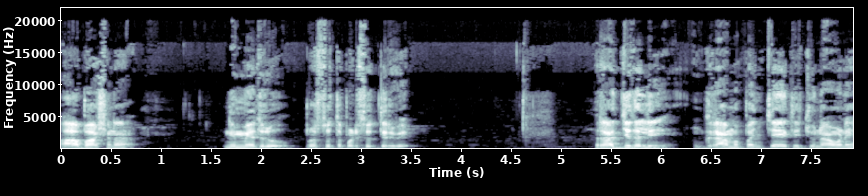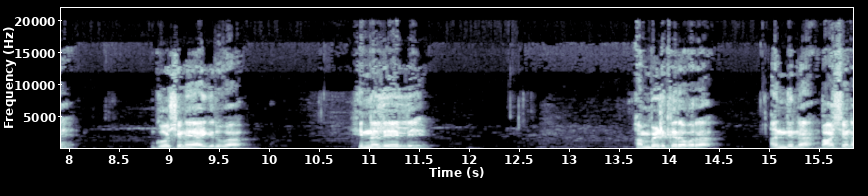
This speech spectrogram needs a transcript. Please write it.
ಆ ಭಾಷಣ ನಿಮ್ಮೆದುರು ಪ್ರಸ್ತುತಪಡಿಸುತ್ತಿರುವೆ. ರಾಜ್ಯದಲ್ಲಿ ಗ್ರಾಮ ಪಂಚಾಯಿತಿ ಚುನಾವಣೆ ಘೋಷಣೆಯಾಗಿರುವ ಹಿನ್ನೆಲೆಯಲ್ಲಿ ಅಂಬೇಡ್ಕರ್ ಅವರ ಅಂದಿನ ಭಾಷಣ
